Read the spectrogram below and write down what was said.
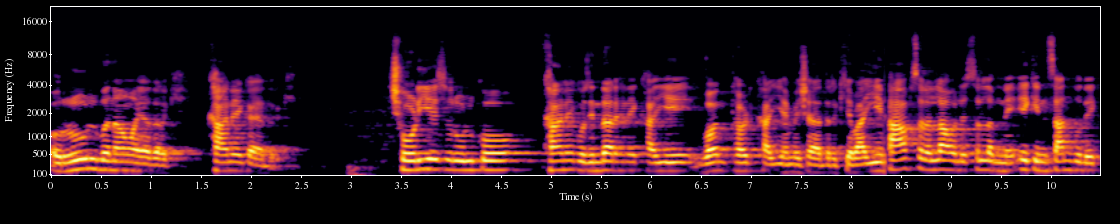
रूल बना हुआ याद रखिए, खाने का याद रखिए। छोड़िए इस रूल को, खाने को ज़िंदा रहने खाइए वन थर्ड खाइए, हमेशा याद रखिए। भाई आप सल्लल्लाहु अलैहि वसल्लम ने एक इंसान को देखा।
